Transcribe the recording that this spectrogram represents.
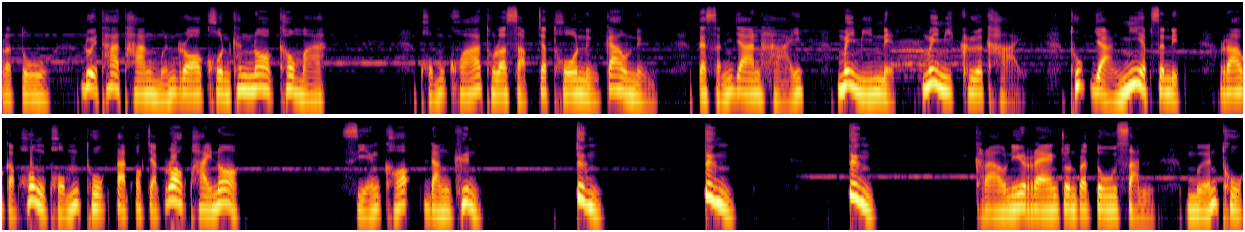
ประตูด้วยท่าทางเหมือนรอคนข้างนอกเข้ามา ผมคว้าโทรศัพท์จะโทร 191 แต่สัญญาณหาย ไม่มีเน็ต ไม่มีเครือข่าย ทุกอย่างเงียบสนิท ราวกับห้องผมถูกตัดออกจากรอกภายนอก เสียงเคาะดังขึ้น ตึง ตึง ตึง คราวนี้แรงจนประตูสั่น เหมือนถูก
